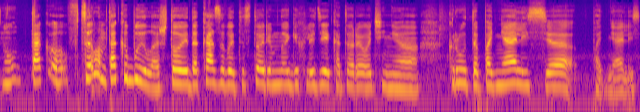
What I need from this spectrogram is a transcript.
Ну, так э, в целом так и было, что и доказывает история многих людей, которые очень э, круто поднялись э, поднялись.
